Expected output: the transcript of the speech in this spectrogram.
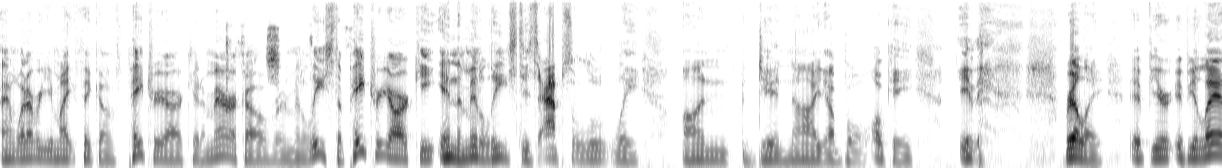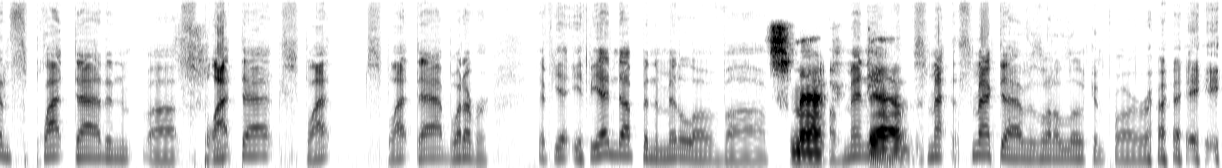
and whatever you might think of patriarchy in America over in the Middle East, the patriarchy in the Middle East is absolutely undeniable. Okay, if really, if you're if you land splat dad and uh, splat dad, splat splat dab, whatever, if you if you end up in the middle of uh, smack of many dab, smack smack dab is what I'm looking for, right?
